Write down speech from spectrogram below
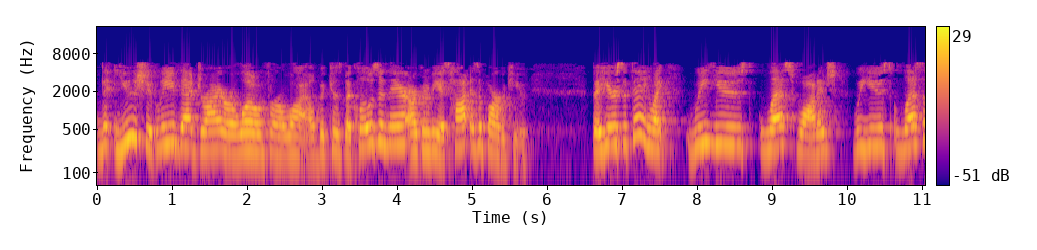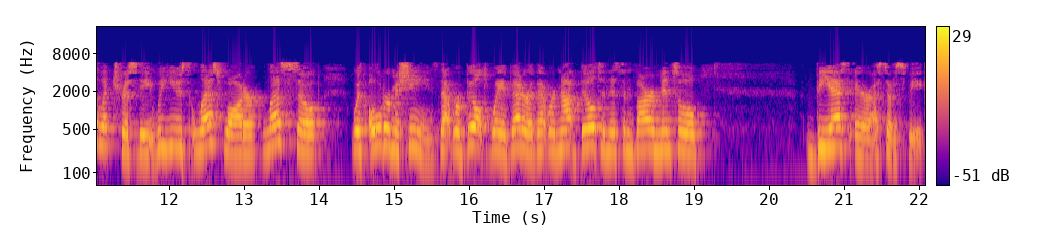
that you should leave that dryer alone for a while because the clothes in there are going to be as hot as a barbecue. But here's the thing, like, we used less wattage, we used less electricity, we used less water, less soap with older machines that were built way better, that were not built in this environmental BS era, so to speak.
